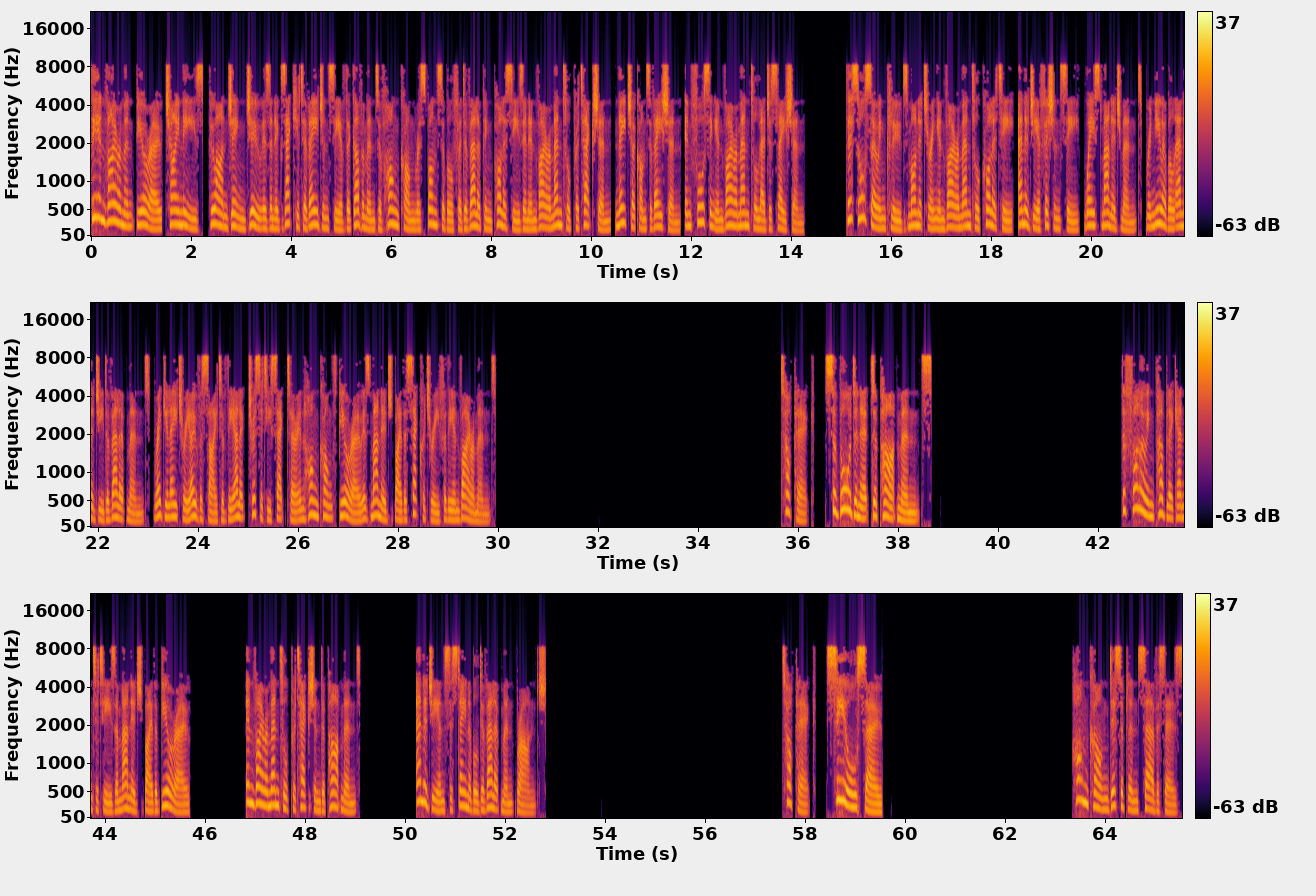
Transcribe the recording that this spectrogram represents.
The Environment Bureau Chinese, is an executive agency of the Government of Hong Kong responsible for developing policies in environmental protection, nature conservation, enforcing environmental legislation. This also includes monitoring environmental quality, energy efficiency, waste management, renewable energy development, regulatory oversight of the electricity sector in Hong Kong. The Bureau is managed by the Secretary for the Environment. Topic: Subordinate departments The following public entities are managed by the Bureau. Environmental Protection Department. Energy and Sustainable Development Branch. See also. Hong Kong Disciplined Services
